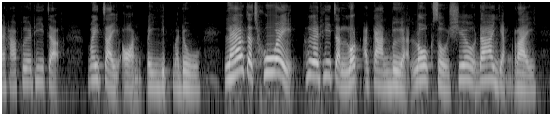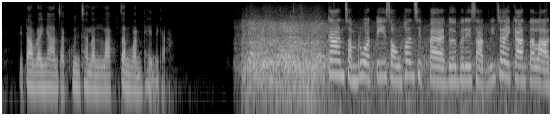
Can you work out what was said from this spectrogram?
นะคะ เพื่อที่จะไม่ใจอ่อนไปหยิบมาดู แล้วจะช่วยเพื่อที่จะลดอาการเบื่อโลกโซเชียลได้อย่างไร ติดตามรายงานจากคุณชลันลักษณ์จันทร์วันเพ็ญค่ะ การสำรวจปี 2018 โดยบริษัทวิจัยการตลาด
